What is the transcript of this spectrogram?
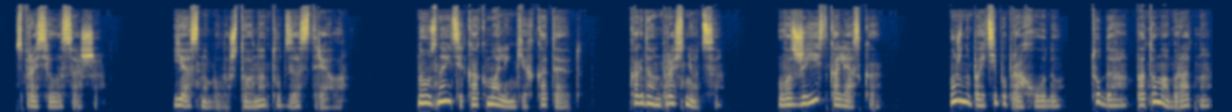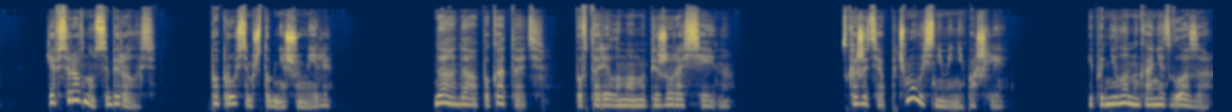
— спросила Саша. Ясно было, что она тут застряла. «Ну, знаете, как маленьких катают? Когда он проснется? У вас же есть коляска? Можно пойти по проходу. Туда, потом обратно. Я все равно собиралась. Попросим, чтобы не шумели. «Да, да, покатать», — повторила мама Пежо рассеянно. «Скажите, а почему вы с ними не пошли?» И подняла, наконец, глаза,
